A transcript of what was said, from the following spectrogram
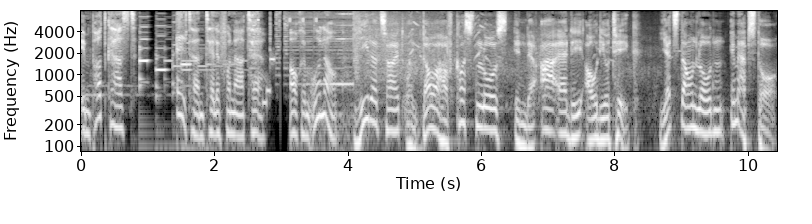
im Podcast Elterntelefonate. Auch im Urlaub. Jederzeit und dauerhaft kostenlos in der ARD Audiothek. Jetzt downloaden im App Store.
